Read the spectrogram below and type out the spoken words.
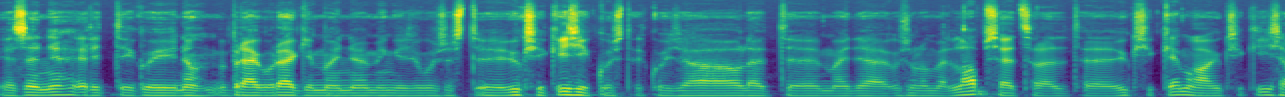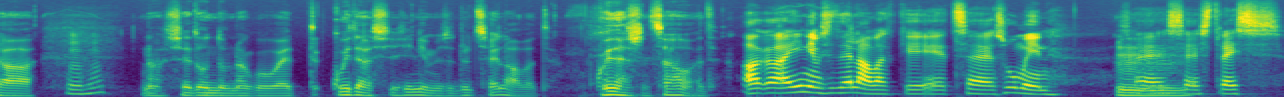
ja see on jah, eriti kui noh, me praegu räägime on ju mingisugusest äh, üksikisikust, et kui sa oled, äh, ma ei tea, kui sul on veel lapsed, sa oled äh, üksik ema, üksik isa mm -hmm., noh, see tundub nagu, et kuidas siis inimesed üldse elavad, kuidas nad saavad? aga inimesed elavadki, et see sumin, see mm, -hmm. see stress,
